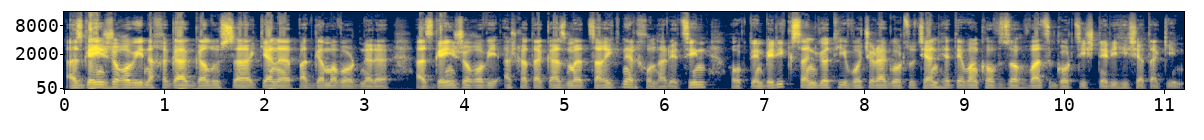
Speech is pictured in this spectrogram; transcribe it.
Ազգային ժողովի նախագահ Գալուս Սահակյանը падգամավորները ազգային ժողովի աշխատակազմը ծաղիկներ խոնարեցին հոկտեմբերի 27-ի ոչռագործության հետևանքով զոհված գործիչների հիշատակին։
